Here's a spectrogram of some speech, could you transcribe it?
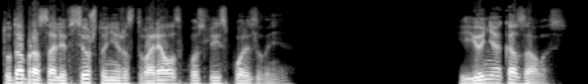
Туда бросали все, что не растворялось после использования. Ее не оказалось.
